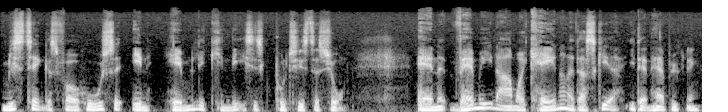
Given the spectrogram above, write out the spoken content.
mistænkes for at huse en hemmelig kinesisk politistation. Anne, hvad mener amerikanerne, der sker i den her bygning?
